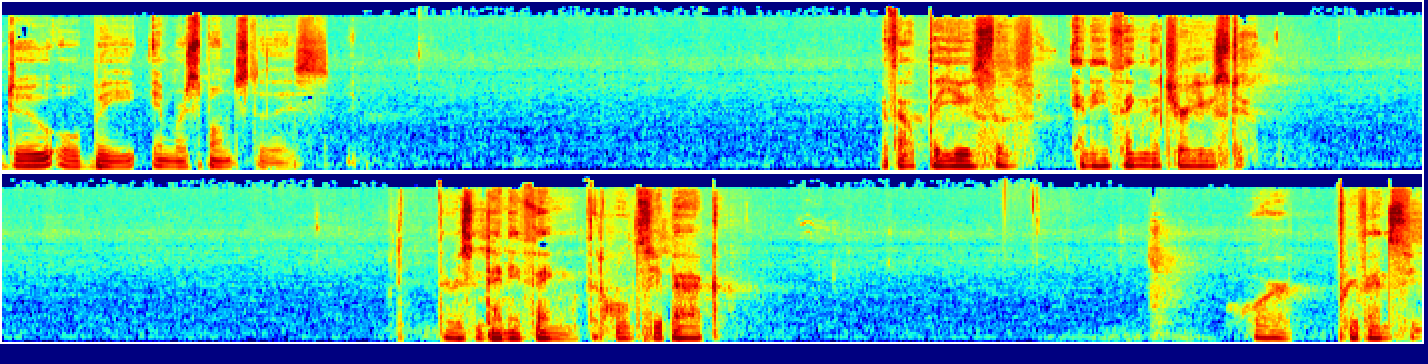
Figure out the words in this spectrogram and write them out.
do or be in response to this? Without the use of anything that you're used to. There isn't anything that holds you back or prevents you.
